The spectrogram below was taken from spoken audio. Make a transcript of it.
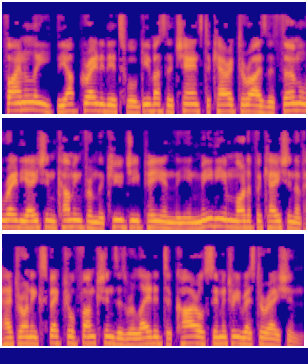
Finally, the upgraded ITS will give us the chance to characterize the thermal radiation coming from the QGP and the in-medium modification of hadronic spectral functions as related to chiral symmetry restoration.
